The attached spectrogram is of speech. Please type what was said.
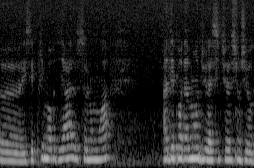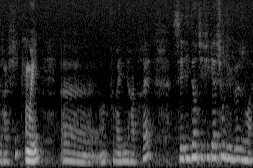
euh, et c'est primordial selon moi, indépendamment de la situation géographique, oui. on pourra y venir après, c'est l'identification du besoin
